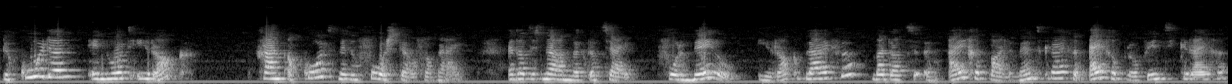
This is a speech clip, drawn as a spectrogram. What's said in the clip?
de Koerden in Noord-Irak gaan akkoord met een voorstel van mij. En dat is namelijk dat zij formeel Irak blijven, maar dat ze een eigen parlement krijgen, een eigen provincie krijgen.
